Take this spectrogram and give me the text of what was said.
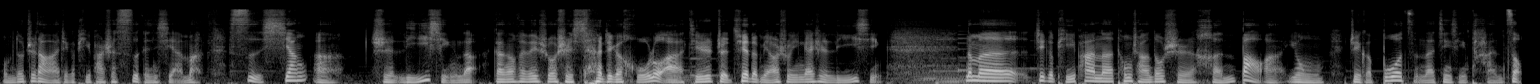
我们都知道啊，这个琵琶是四根弦嘛，四香啊是梨形的。刚刚菲菲说是像这个葫芦啊，其实准确的描述应该是梨形。那么这个琵琶呢，通常都是横抱啊，用这个拨子呢进行弹奏，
